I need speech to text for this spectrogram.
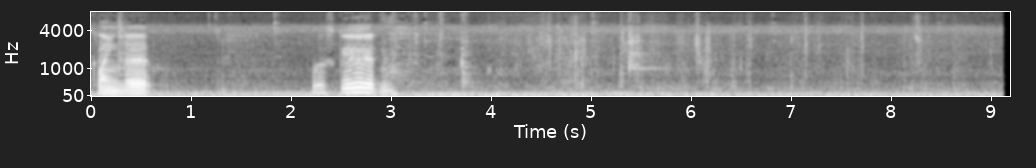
cleaned up. Looks good.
